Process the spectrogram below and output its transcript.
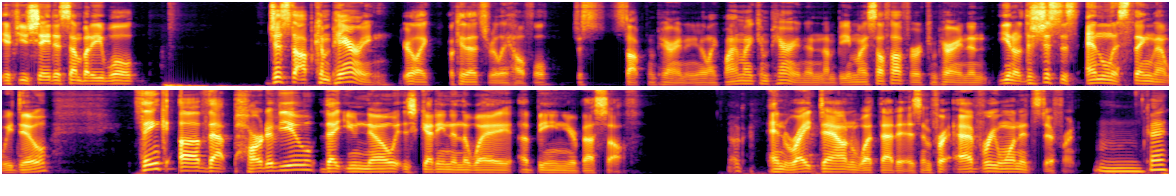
if you say to somebody, "Well, just stop comparing." You're like, "Okay, that's really helpful. Just stop comparing." And you're like, "Why am I comparing?" And I'm beating myself up for comparing. And you know, there's just this endless thing that we do. Think of that part of you that you know is getting in the way of being your best self. Okay. And write down what that is. And for everyone, it's different. Mm, Okay.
